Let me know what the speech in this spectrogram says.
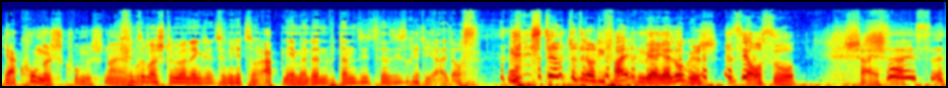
ja komisch, komisch. Naja, Ich finde es immer schlimm, wenn man denkt, wenn ich jetzt noch abnehme, dann, dann sieht dann siehst du richtig alt aus. Stimmt, das sind auch die Falten mehr. Ja, logisch. Ist ja auch so. Scheiße. Scheiße.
